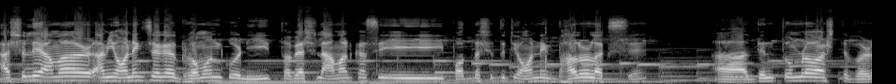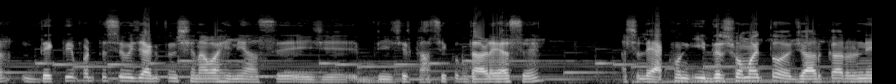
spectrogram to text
আসলে আমার, আমি অনেক জায়গায় ভ্রমণ করি, তবে আসলে আমার কাছে এই পদ্মা সেতুটি অনেক ভালো লাগছে। দেন তোমরাও আসতে পারো। দেখতে পারতেছি ওই যে একজন সেনাবাহিনী আছে, এই যে ব্রিজের কাছে খুব দাঁড়ায় আছে। আসলে এখন ঈদের সময় তো, যার কারণে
